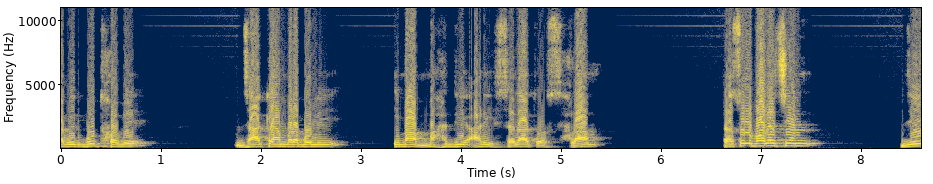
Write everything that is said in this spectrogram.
আবির্ভূত হবে, যাকে আমরা বলি ইমাম মাহদি আলী সালাত সালাম। রাসুল বলেছেন যে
